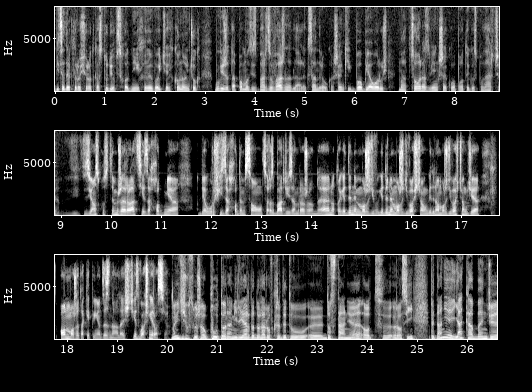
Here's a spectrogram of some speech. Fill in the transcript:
Wicedyrektor Ośrodka Studiów Wschodnich Wojciech Konończuk mówi, że ta pomoc jest bardzo ważna dla Aleksandra Łukaszenki, bo Białoruś ma coraz większe kłopoty gospodarcze w związku z tym, że relacje zachodnie Białorusi z Zachodem są coraz bardziej zamrożone, no to jedynym, możliw jedynym możliwością, jedyną możliwością, gdzie on może takie pieniądze znaleźć, jest właśnie Rosja. No i dziś usłyszał, półtora miliarda dolarów kredytu y, dostanie od Rosji. Pytanie, jaka będzie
